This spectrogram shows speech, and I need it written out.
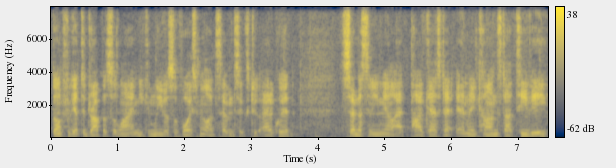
don't forget to drop us a line. You can leave us a voicemail at 762 Adequate. Send us an email at podcast at animecons.tv.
